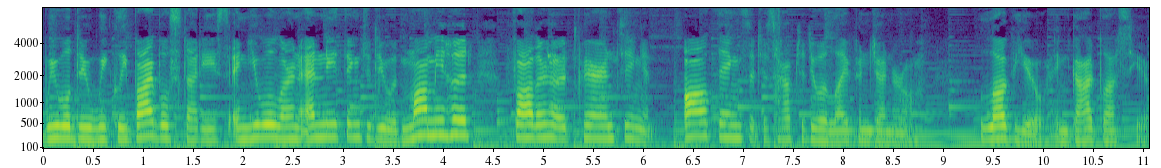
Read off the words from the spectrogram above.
We will do weekly Bible studies, and you will learn anything to do with mommyhood, fatherhood, parenting, and all things that just have to do with life in general. Love you, and God bless you.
